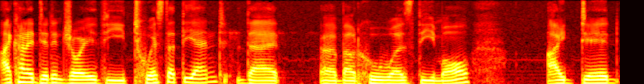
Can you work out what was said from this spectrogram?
I kind of did enjoy the twist at the end that uh, about who was the mole. I did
